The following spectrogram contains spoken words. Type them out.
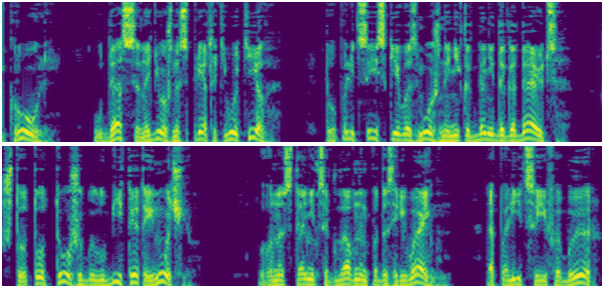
Кроули удастся надежно спрятать его тело, то полицейские, возможно, никогда не догадаются, что тот тоже был убит этой ночью. Он останется главным подозреваемым, а полиция и ФБР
